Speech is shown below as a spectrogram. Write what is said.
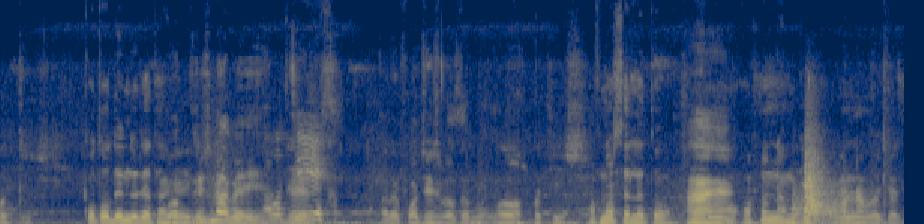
বত্রিশ। কতদিন ধরে থাকে বত্রিশ? না আরে পঁচিশ বছর বয়স। ও পঁচিশ। আপনার ছেলে তো? হ্যাঁ হ্যাঁ। আপনার নাম কি? আমার নাম রজত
